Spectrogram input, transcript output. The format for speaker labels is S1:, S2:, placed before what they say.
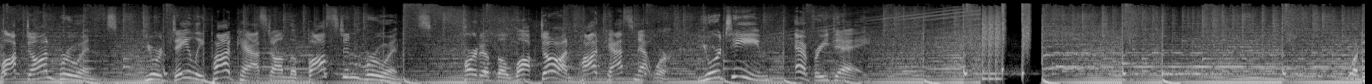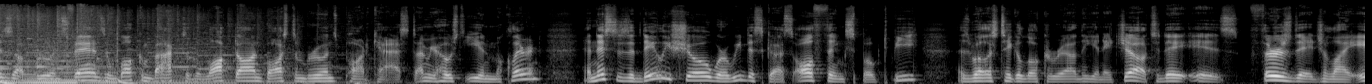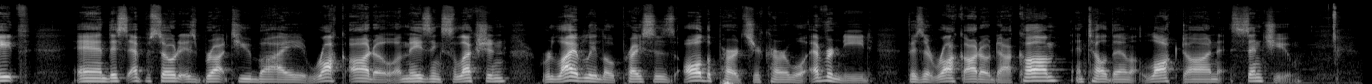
S1: Locked On Bruins, your daily podcast on the Boston Bruins. Part of the Locked On Podcast Network, your team every day.
S2: What is up, Bruins fans, and welcome back to the Locked On Boston Bruins podcast. I'm your host, Ian McLaren, and this is a daily show where we discuss all things Spoked B, as well as take a look around the NHL. Today is Thursday, July 8th, and this episode is brought to you by Rock Auto. Amazing selection, reliably low prices, all the parts your car will ever need. Visit rockauto.com and tell them Locked On sent you.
